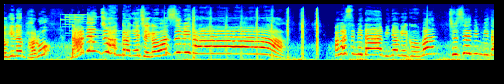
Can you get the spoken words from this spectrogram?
여기는 바로 남양주 한강에 제가 왔습니다. 반갑습니다. 미녀개구만 주센입니다.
